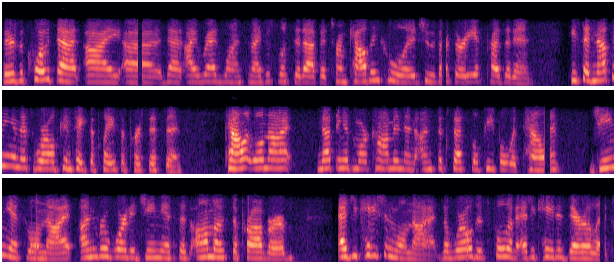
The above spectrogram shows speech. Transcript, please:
There's a quote that I uh, that I read once, and I just looked it up. It's from Calvin Coolidge, who was our 30th president. He said, "Nothing in this world can take the place of persistence. Talent will not. Nothing is more common than unsuccessful people with talent. Genius will not. Unrewarded genius is almost a proverb. Education will not. The world is full of educated derelicts.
